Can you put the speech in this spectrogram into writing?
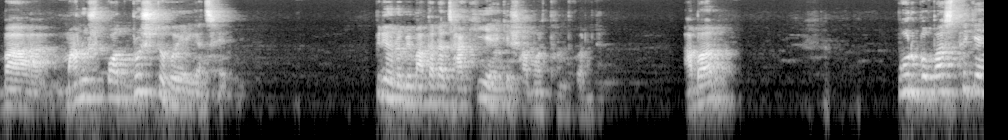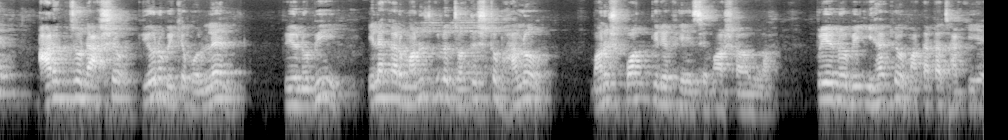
বা মানুষ পদভ্রষ্ট হয়ে গেছে। প্রিয় নবী মাথাটা ঝাঁকিয়ে একে সমর্থন করলেন। আবার পূর্ব পাশ থেকে আরেকজন আসে, প্রিয় নবীকে বললেন, প্রিয় নবী এলাকার মানুষগুলো যথেষ্ট ভালো। মানুষ পথ ফিরে পেয়েছে মাশা আল্লাহ প্রিয় নবী, ইহাকেও মাথাটা ঝাঁকিয়ে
